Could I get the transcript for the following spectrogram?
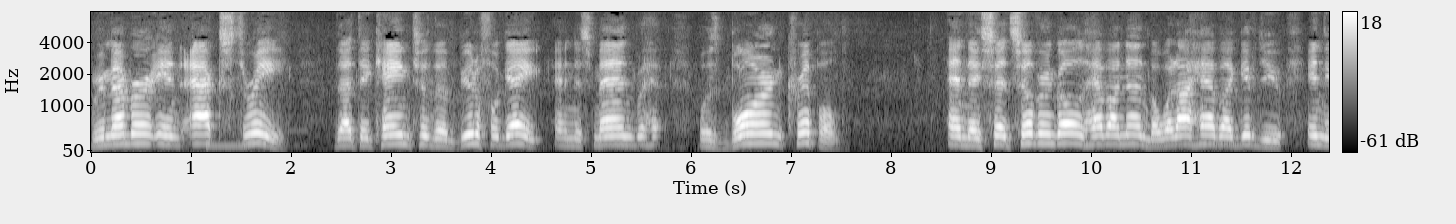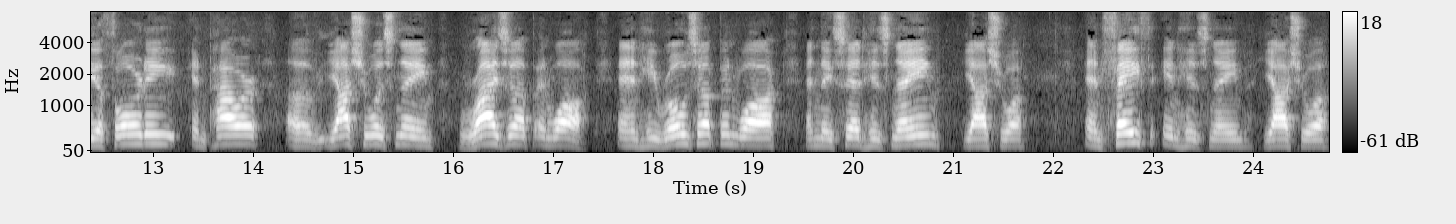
remember in Acts 3 that they came to the beautiful gate and this man was born crippled. And they said, Silver and gold have I none, but what I have I give to you. In the authority and power of Yahshua's name, rise up and walk. And he rose up and walked, and they said, His name, Yahshua, and faith in his name, Yahshua,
